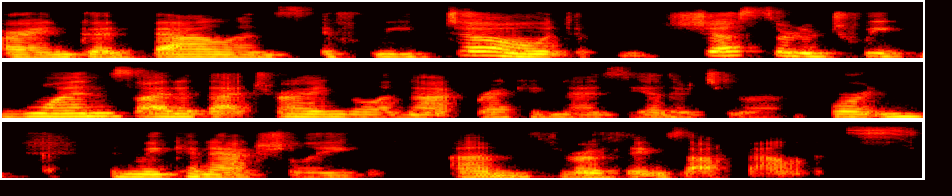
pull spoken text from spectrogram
are in good balance. If we don't, if we just sort of tweak one side of that triangle and not recognize the other two are important, then we can actually um, throw things off balance.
